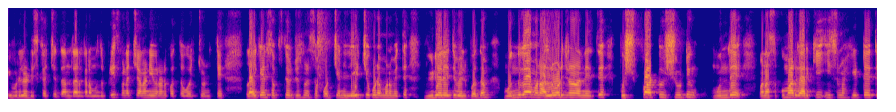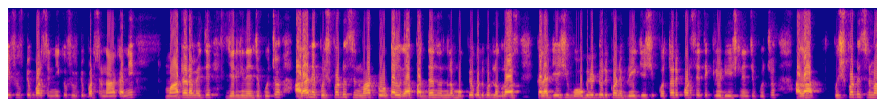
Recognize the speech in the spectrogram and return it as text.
ఈ వీడియోలో డిస్కస్ చేద్దాం. దానికన్నా ముందు ప్లీజ్ మన ఛానల్ ఎవరైనా కొత్తగా వచ్చి ఉంటే లైక్ అండ్ సబ్స్క్రైబ్ చేసుకుని సపోర్ట్ చేయండి. లేట్ చేయకుండా మనం అయితే వీడియోలు అయితే వెళ్ళిపోదాం. ముందుగా మన అల్లు అర్జున్ అన్న అయితే పుష్ప టూ షూటింగ్ ముందే మన సుకుమార్ గారికి ఈ సినిమా హిట్ అయితే ఫిఫ్టీ పర్సెంట్ నీకు ఫిఫ్టీ పర్సెంట్ నాకని మాట్లాడడం అయితే జరిగిందని చెప్పొచ్చు అలానే పుష్ప టూ సినిమా టోటల్గా పద్దెనిమిది వందల ముప్పై ఒకటి కోట్ల గ్రాస్ కలెక్ట్ చేసి బాబులెట్ రికార్డ్ని బ్రేక్ చేసి కొత్త రికార్డ్స్ అయితే క్రియేట్ చేసిందని చెప్పొచ్చు అలా పుష్ప టూ సినిమా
